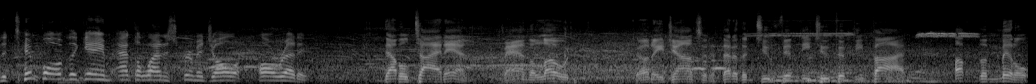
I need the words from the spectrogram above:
the tempo of the game at the line of scrimmage all, already. Double tight end. Man, the load. Tony Johnson, better than 250, 255. Up the middle,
